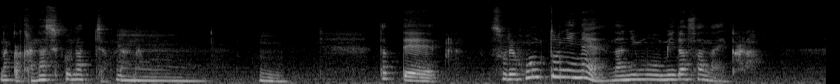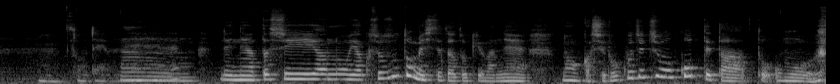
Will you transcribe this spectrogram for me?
なんか悲しくなっちゃうんうだな、ん。うん。だってそれ本当にね何も生み出さないから、うんそうだようねん。でね私あの役所勤めしてた時はねなんか四六時中怒ってたと思う。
